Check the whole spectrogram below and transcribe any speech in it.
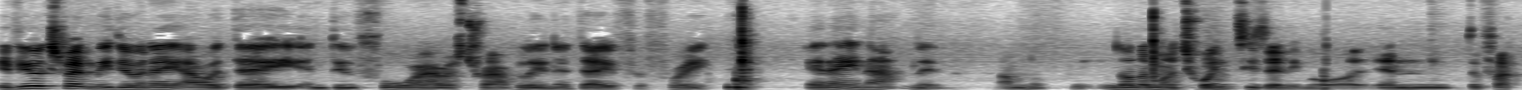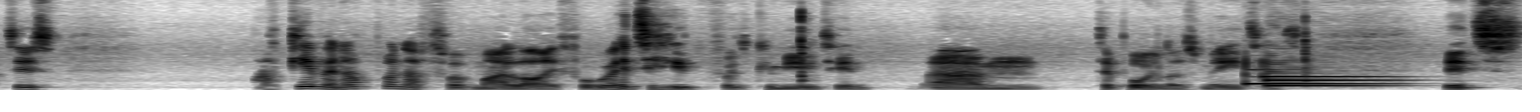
If you expect me to do an eight-hour day and do four hours traveling a day for free, it ain't happening. I'm not not in my twenties anymore. And the fact is, I've given up enough of my life already for commuting um, to pointless meetings. It's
